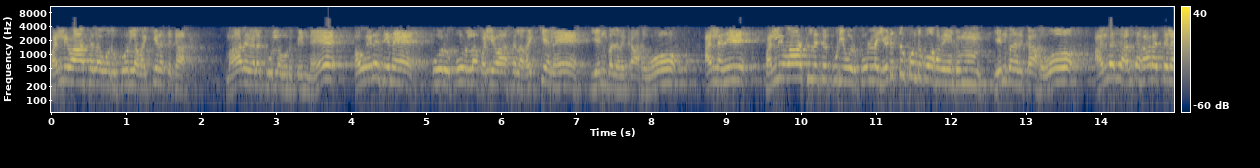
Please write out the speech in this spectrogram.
பள்ளிவாசல ஒரு பொருளை வைக்கிறதுக்காக மாதவிலக்கு உள்ள ஒரு பெண்ணு அவங்க என்ன செய்யணும் ஒரு பொருளை பள்ளிவாசல வைக்கணும் என்பதற்காகவோ அல்லது பள்ளிவாசல் இருக்கக்கூடிய ஒரு பொருளை எடுத்துக்கொண்டு போக வேண்டும் என்பதற்காகவோ அல்லது அந்த காலத்துல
